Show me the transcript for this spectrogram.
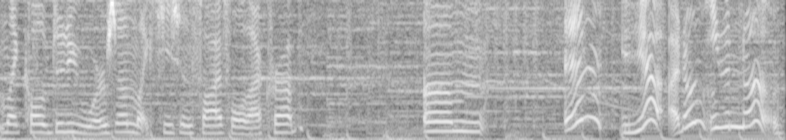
like Call of Duty Warzone, like season five, all that crap. Um, and yeah, I don't even know.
